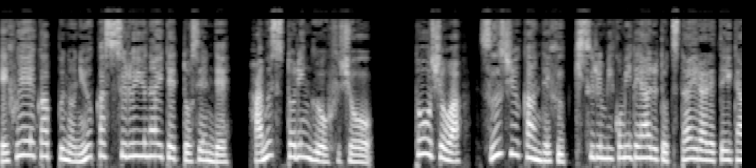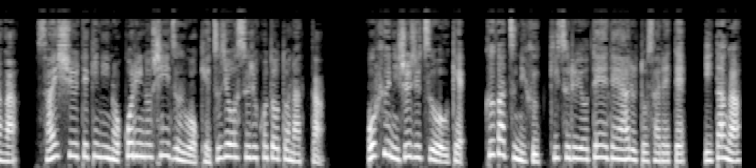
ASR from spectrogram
FA カップのニューカッスルユナイテッド戦でハムストリングを負傷。当初は数週間で復帰する見込みであると伝えられていたが、最終的に残りのシーズンを欠場することとなった。オフに手術を受け、9月に復帰する予定であるとされていたが、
